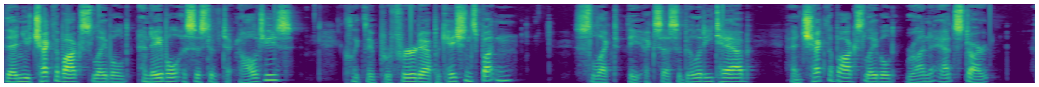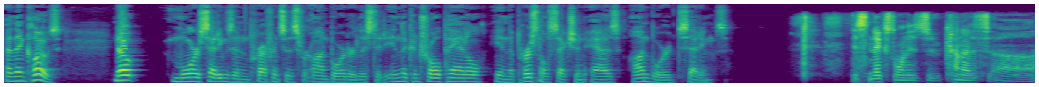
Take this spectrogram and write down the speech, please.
Then you check the box labeled Enable Assistive Technologies, click the Preferred Applications button, select the Accessibility tab, and check the box labeled Run at Start, and then close. Note, more settings and preferences for onboard are listed in the control panel in the personal section as onboard settings. This next one is kind of uh,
